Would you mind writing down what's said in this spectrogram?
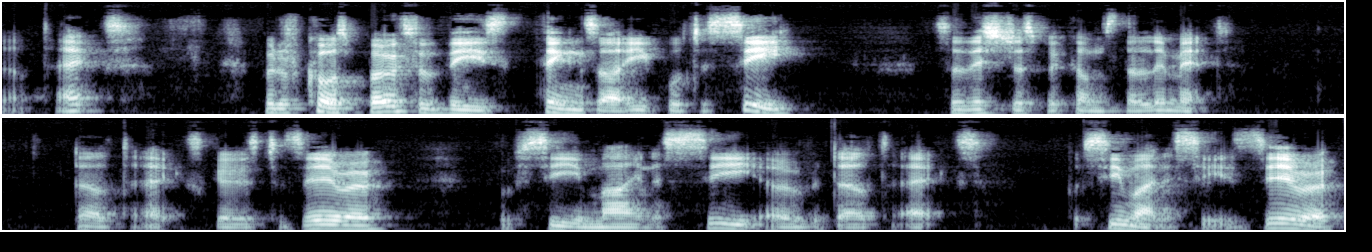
delta x. But of course, both of these things are equal to c, so this just becomes the limit delta x goes to 0 of c minus c over delta x. But c minus c is 0,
